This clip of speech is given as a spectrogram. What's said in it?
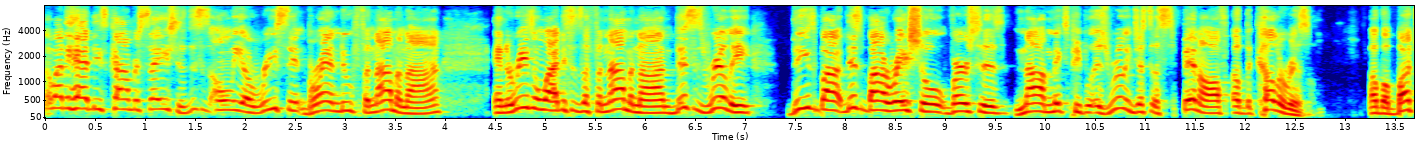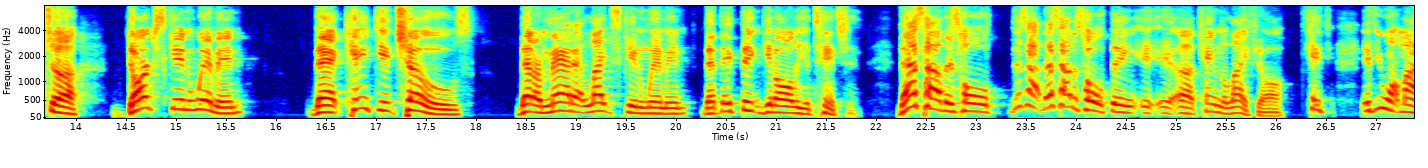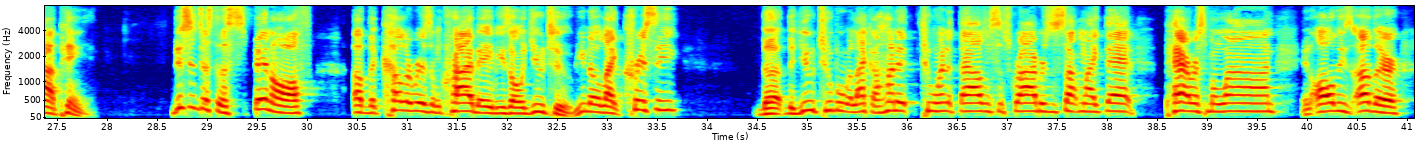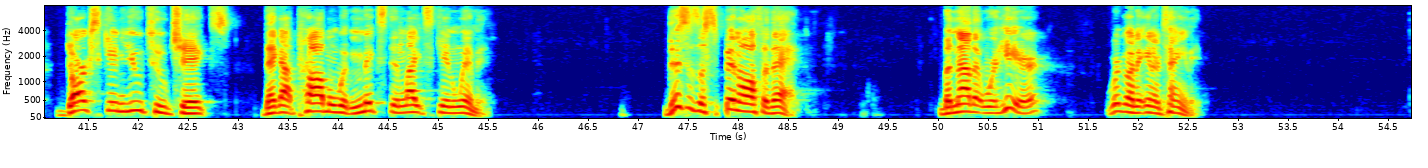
Nobody had these conversations. This is only a recent, brand new phenomenon. And the reason why this is a phenomenon, this is really these bi- this biracial versus non-mixed people is really just a spinoff of the colorism of a bunch of dark-skinned women that can't get chose that are mad at light-skinned women that they think get all the attention. That's how this whole this how that's how this whole thing uh, came to life, y'all. If you want my opinion, this is just a spinoff of the colorism crybabies on YouTube. You know, like Chrissy, the the YouTuber with like 100, 200,000 subscribers or something like that. Paris Milan and all these other dark skinned YouTube chicks that got problem with mixed and light skinned women. This is a spinoff of that. But now that we're here, we're going to entertain it.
